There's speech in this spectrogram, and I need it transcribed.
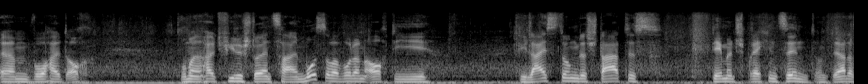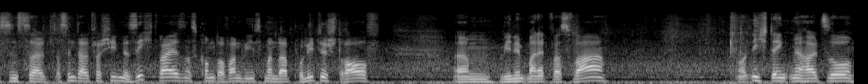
ähm, wo halt auch wo man halt viele Steuern zahlen muss, aber wo dann auch die, die Leistungen des Staates dementsprechend sind. Und ja, das sind halt, das sind halt verschiedene Sichtweisen. Es kommt darauf an, wie ist man da politisch drauf, ähm, wie nimmt man etwas wahr. Und ich denke mir halt so,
